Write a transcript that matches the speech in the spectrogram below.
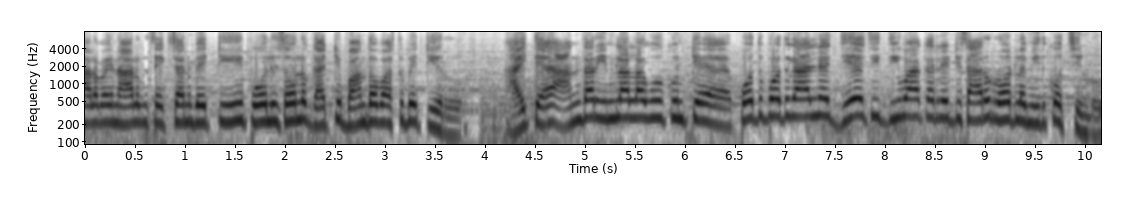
నలభై నాలుగు సెక్షన్ పెట్టి పోలీసు వాళ్ళు గట్టి బందోబస్తు పెట్టిర్రు. అయితే అందరు ఇండ్లల్లో కూకుంటే పొద్దు పొద్దుగాలనే J C Diwakar Reddy sir రోడ్ల మీదకి వచ్చిండు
